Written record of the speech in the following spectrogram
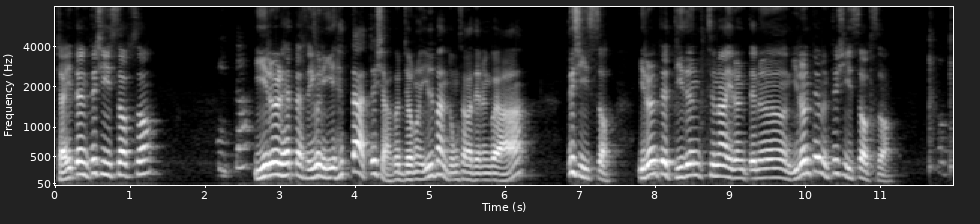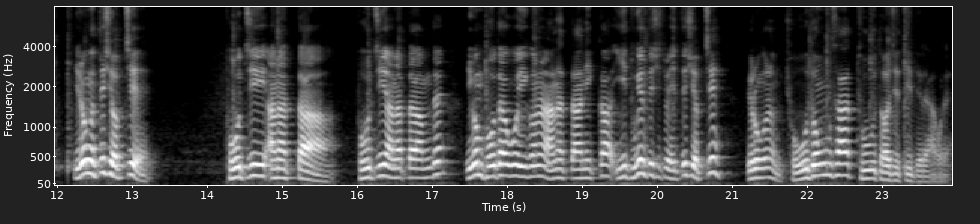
자 이때는 뜻이 있어 없어? 있다? 일을 했다 해서 이건 이 했다 뜻이야. 그 저건 일반 동사가 되는 거야. 뜻이 있어. 이럴 때 didn't나 이럴 때는 이런 때는 뜻이 있어 없어? 없. 이런 건 뜻이 없지. 보지 않았다. 보지 않았다 하는데 이건 보다고 이거는 안 왔다 하니까 이 두 개는 뜻이 있지만 이 뜻이 없지? 이런 거는 조동사 do does did라고 그래.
